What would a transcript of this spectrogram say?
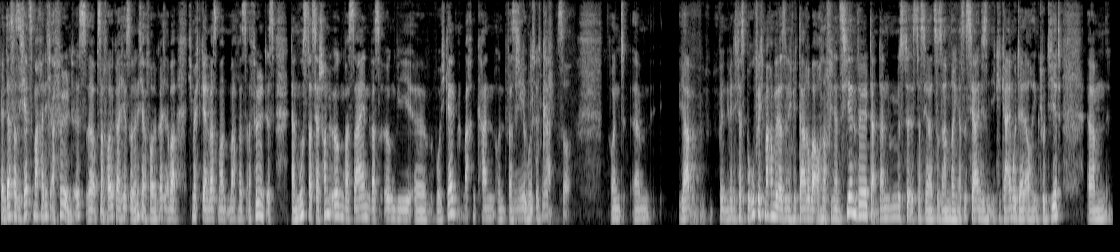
wenn das, was ich jetzt mache, nicht erfüllend ist, äh, ob es erfolgreich ist oder nicht erfolgreich, aber ich möchte gerne was machen, was erfüllend ist, dann muss das ja schon irgendwas sein, was irgendwie, äh, wo ich Geld mitmachen kann und was nee, ich irgendwie gut kann. So. Und ähm, ja, wenn, wenn ich das beruflich machen will, also wenn ich mich darüber auch noch finanzieren will, dann, dann müsste es das ja zusammenbringen. Das ist ja in diesem Ikigai-Modell auch inkludiert, ähm,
